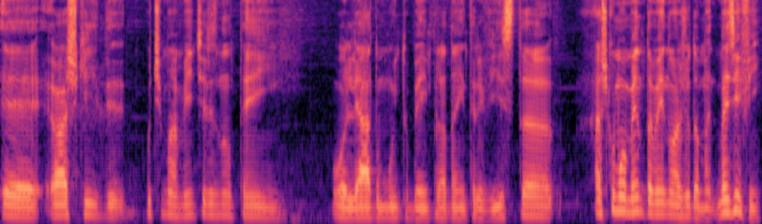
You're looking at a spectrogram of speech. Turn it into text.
é, eu acho que ultimamente eles não têm olhado muito bem para dar entrevista Acho que o momento também não ajuda muito. Mas, enfim.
